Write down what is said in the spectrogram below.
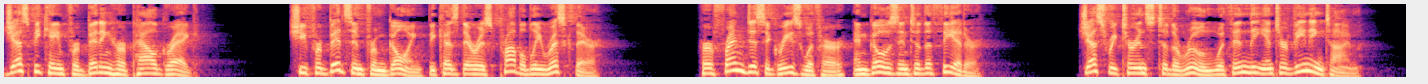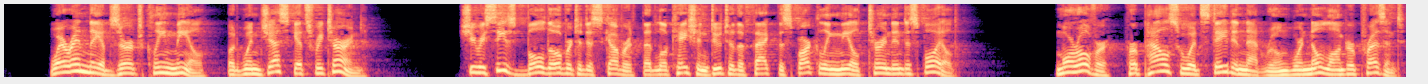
Jess became forbidding her pal Greg. She forbids him from going because there is probably risk there. Her friend disagrees with her and goes into the theater. Jess returns to the room within the intervening time. Wherein they observed clean meal, but when Jess gets returned, she receives bowled over to discover that location due to the fact the sparkling meal turned into spoiled. Moreover, her pals who had stayed in that room were no longer present.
